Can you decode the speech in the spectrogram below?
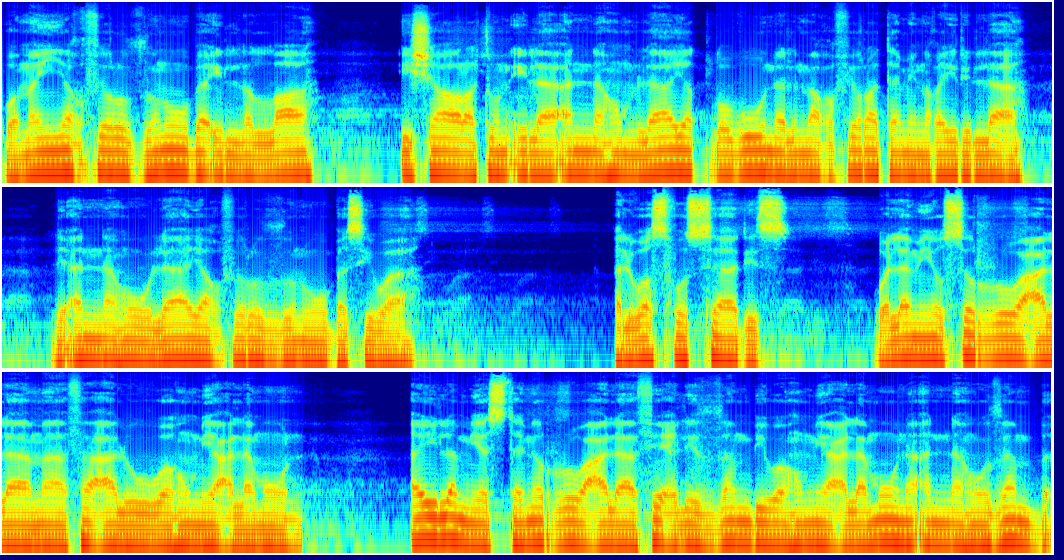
ومن يغفر الذنوب إلا الله إشارة إلى أنهم لا يطلبون المغفرة من غير الله لأنه لا يغفر الذنوب سواه. الوصف السادس ولم يصروا على ما فعلوا وهم يعلمون أي لم يستمروا على فعل الذنب وهم يعلمون أنه ذنب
